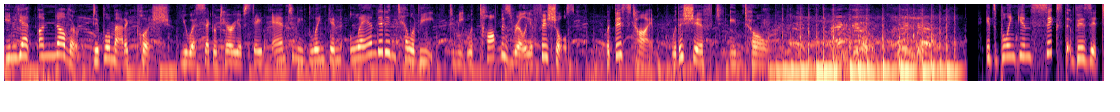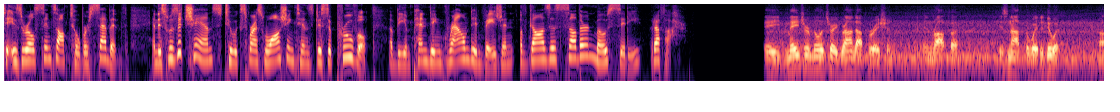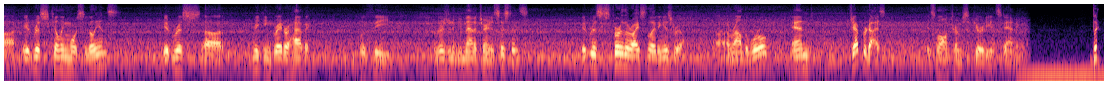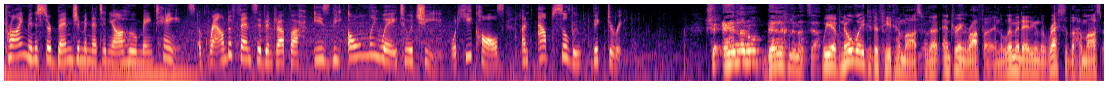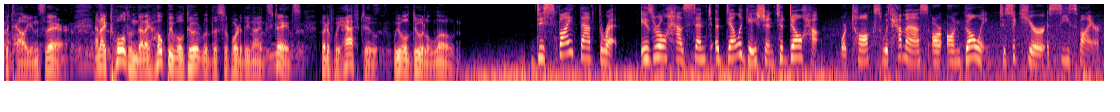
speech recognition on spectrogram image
In yet another diplomatic push, U.S. Secretary of State Antony Blinken landed in Tel Aviv to meet with top Israeli officials, but this time with a shift in tone. Thank you. Thank you. It's Blinken's sixth visit to Israel since October 7th, and this was a chance to express Washington's disapproval of the impending ground invasion of Gaza's southernmost city, Rafah. A major military ground operation in Rafah is not the way to do it. Uh, it risks killing more civilians. It risks uh, wreaking greater havoc with the provision of humanitarian assistance. It risks further isolating Israel uh, around the world and jeopardizing its long term security and standing. But Prime Minister Benjamin Netanyahu maintains a ground offensive in Rafah is the only way to achieve what he calls an absolute victory. We have no way to defeat Hamas without entering Rafah and eliminating the rest of the Hamas battalions there. And I told him that I hope we will do it with the support of the United States, but if we have to, we will do it alone. Despite that threat, Israel has sent a delegation to Doha where talks with Hamas are ongoing to secure a ceasefire.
